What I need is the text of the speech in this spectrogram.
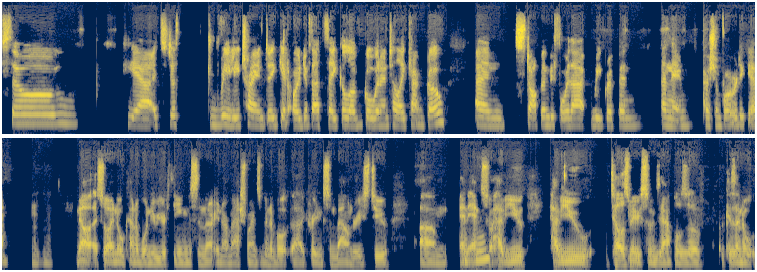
So yeah, it's just really trying to get out of that cycle of going until I can't go and stopping before that, regrouping, and then pushing forward again. Mm-hmm. Now, so I know kind of one of your themes in our in our masterminds has been about uh, creating some boundaries too. Um, and and mm-hmm. so have you have you tell us maybe some examples of because I know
